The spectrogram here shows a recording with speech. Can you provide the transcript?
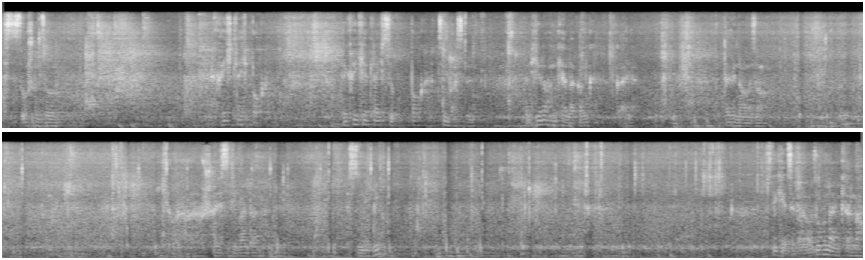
Das ist auch schon so. Da krieg ich gleich Bock. Da krieg ich ja gleich so Bock zum Basteln. Und hier noch ein Kellergang. Geil. Da genauso. Ja, scheiß die Wand an. Ist denn hier? Ich gehe jetzt genauso in einen Keller.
